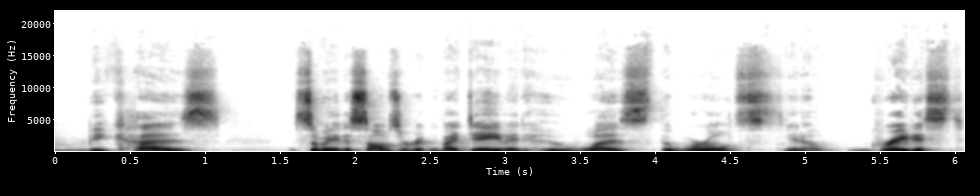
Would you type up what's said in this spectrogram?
mm. because so many of the Psalms are written by David, who was the world's, you know, greatest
